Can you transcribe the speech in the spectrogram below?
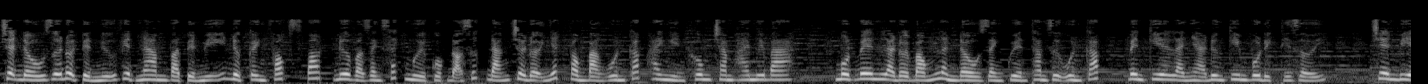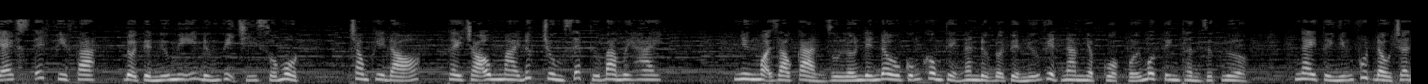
Trận đấu giữa đội tuyển nữ Việt Nam và tuyển Mỹ được kênh Fox Sports đưa vào danh sách 10 cuộc đọ sức đáng chờ đợi nhất vòng bảng World Cup 2023. Một bên là đội bóng lần đầu giành quyền tham dự World Cup, bên kia là nhà đương kim vô địch thế giới. Trên BXS FIFA, đội tuyển nữ Mỹ đứng vị trí số 1. Trong khi đó, thầy trò ông Mai Đức Trung xếp thứ 32. Nhưng mọi rào cản dù lớn đến đâu cũng không thể ngăn được đội tuyển nữ Việt Nam nhập cuộc với một tinh thần rực lửa. Ngay từ những phút đầu trận,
